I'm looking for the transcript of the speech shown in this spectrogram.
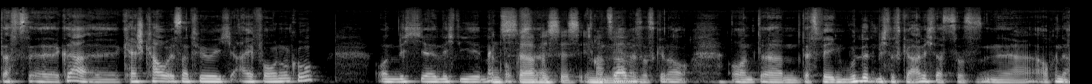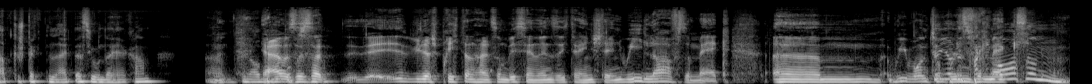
das, äh, klar, äh, Cash Cow ist natürlich iPhone und Co. Und nicht, äh, nicht die Und MacBooks. Services immer und mehr. Services, genau. Und ähm, deswegen wundert mich das gar nicht, dass das in der, auch in der abgespeckten Light-Version daherkam. Ähm, genau wie Ja, aber es ist halt, äh, widerspricht dann halt so ein bisschen, wenn sie sich da hinstellen, we love the Mac. Ähm, we want to bring the Mac. awesome.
